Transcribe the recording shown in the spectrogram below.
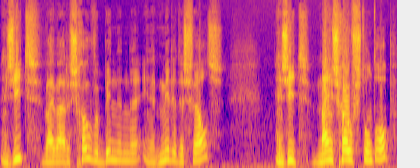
En ziet, wij waren schoven bindende in het midden des velds. En ziet, mijn schoof stond op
